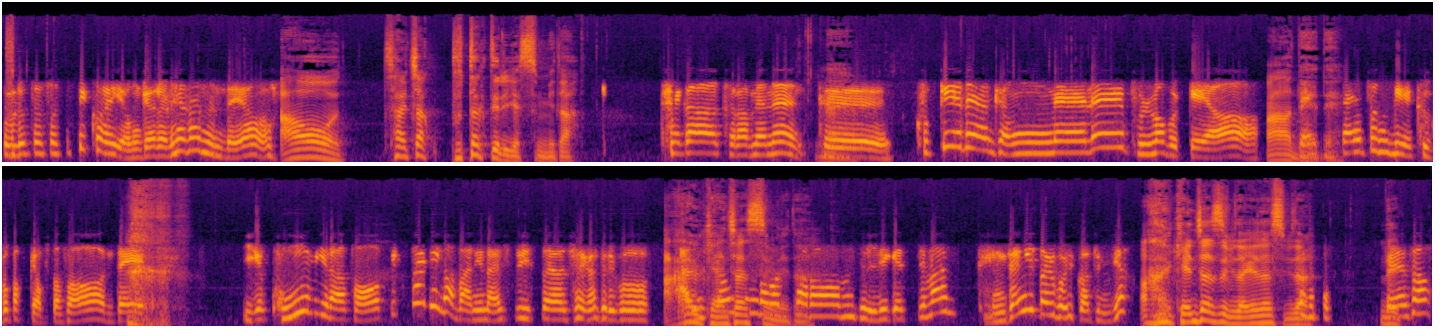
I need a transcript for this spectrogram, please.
블루투스 스피커에 연결을 해놨는데요. 아우, 살짝 부탁드리겠습니다. 제가 그러면은 그 네. 국기에 대한 경례를 불러볼게요. 아, 네, 네네. 짧은 게 그거밖에 없어서. 근데 이게 고음이라서 삑사리가 많이 날 수 있어요. 제가 그리고 아유, 떨는 괜찮습니다. 것처럼 들리겠지만 굉장히 떨고 있거든요. 아, 괜찮습니다. 괜찮습니다. 네. 그래서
